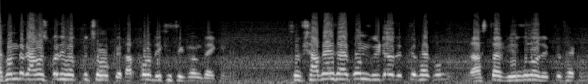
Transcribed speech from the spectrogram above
এখন তো কাগজপাতি সবকিছু ওকে তারপরে দেখি সিগন্যাল দেয় কিনা। তো সাথেই থাকুন ভিডিও দেখতে থাকুন, রাস্তার ভিউ গুলো দেখতে থাকুন।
